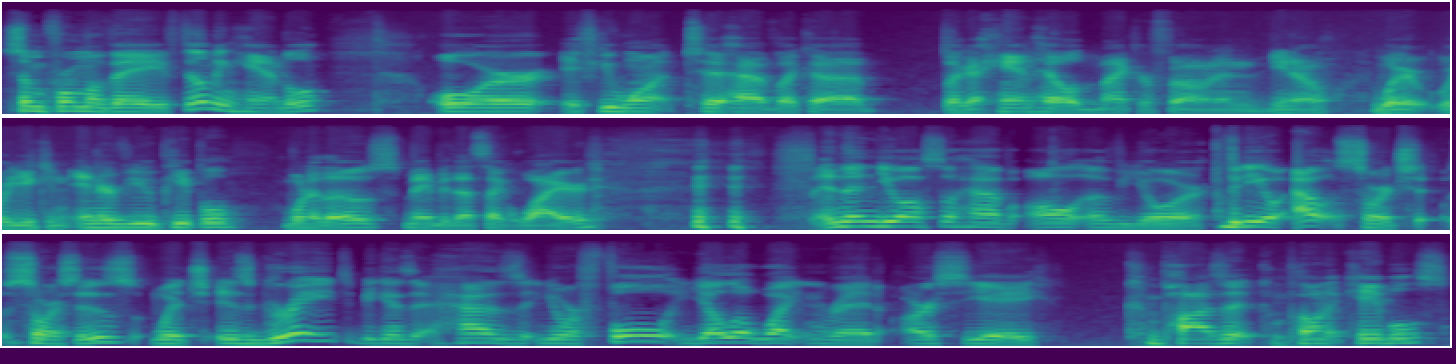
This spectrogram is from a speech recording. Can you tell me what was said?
some form of a filming handle, or if you want to have like a like a handheld microphone and you know where, where you can interview people one of those maybe that's like wired and then you also have all of your video out sources, which is great because it has your full yellow, white, and red RCA composite component cables.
